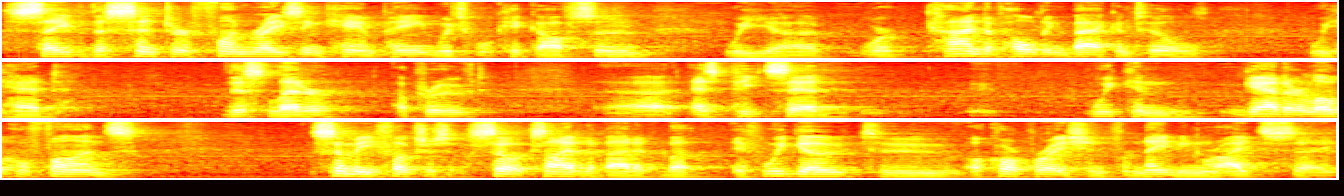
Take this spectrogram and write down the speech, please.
Save the Center fundraising campaign, which will kick off soon. We, uh, we're kind of holding back until we had this letter approved. Uh, As Pete said, we can gather local funds. So many folks are so excited about it, but if we go to a corporation for naming rights, say,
